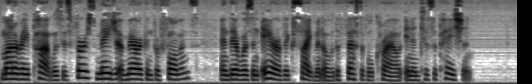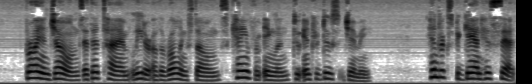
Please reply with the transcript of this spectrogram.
Monterey Pop was his first major American performance, and there was an air of excitement over the festival crowd in anticipation. Brian Jones, at that time leader of the Rolling Stones, came from England to introduce Jimi. Hendrix began his set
